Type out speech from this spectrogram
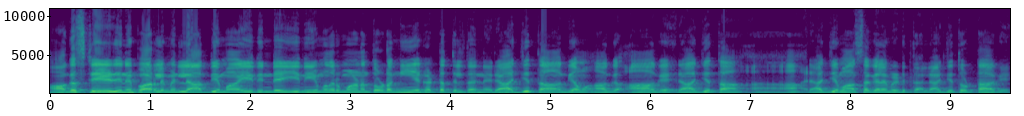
ഓഗസ്റ്റ് ഏഴിന് പാർലമെന്റിൽ ആദ്യമായി ഇതിന്റെ ഈ നിയമനിർമ്മാണം തുടങ്ങിയ ഘട്ടത്തിൽ തന്നെ രാജ്യത്ത് ആകെ ആകെ രാജ്യത്ത് രാജ്യമാസകലം എടുത്താൽ രാജ്യത്തൊട്ടാകെ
